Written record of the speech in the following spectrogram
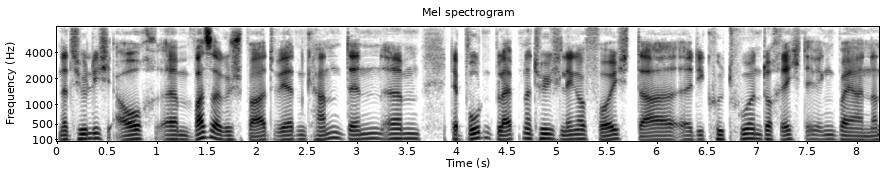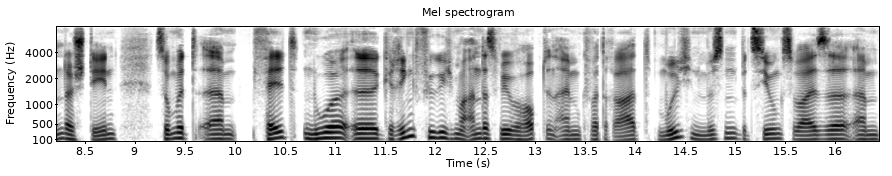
natürlich auch ähm, Wasser gespart werden kann, denn ähm, der Boden bleibt natürlich länger feucht, da äh, die Kulturen doch recht eng beieinander stehen. Somit ähm, fällt nur äh, geringfügig mal an, dass wir überhaupt in einem Quadrat mulchen müssen, beziehungsweise ähm,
